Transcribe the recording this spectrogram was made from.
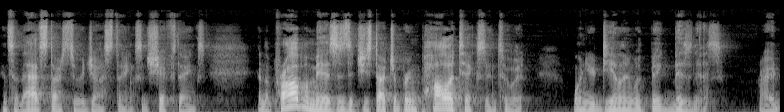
And so that starts to adjust things and shift things. And the problem is, is that you start to bring politics into it when you're dealing with big business, right?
